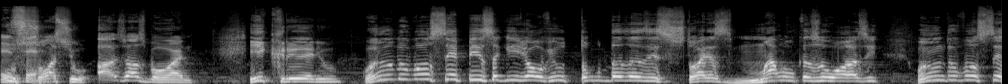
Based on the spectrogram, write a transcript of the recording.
Esse o é. sócio Oz Osborne. E crânio, quando você pensa que já ouviu todas as histórias malucas do Ozzy, quando você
